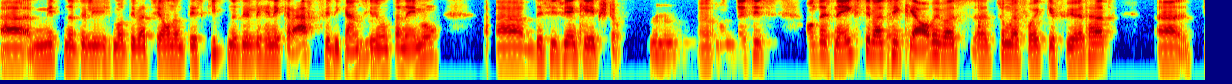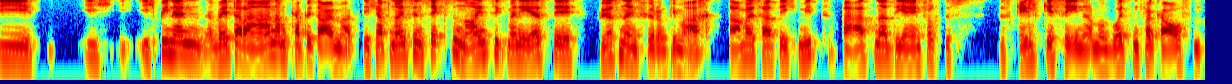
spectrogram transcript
äh, mit natürlich Motivation. Und das gibt natürlich eine Kraft für die ganze mhm. Unternehmung. Äh, das ist wie ein Klebstoff. Mhm. Und, das ist, und das nächste, was ich glaube, was äh, zum Erfolg geführt hat, äh, die ich, ich bin ein Veteran am Kapitalmarkt. Ich habe 1996 meine erste Börseneinführung gemacht. Damals hatte ich Mitpartner, die einfach das, das Geld gesehen haben und wollten verkaufen.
